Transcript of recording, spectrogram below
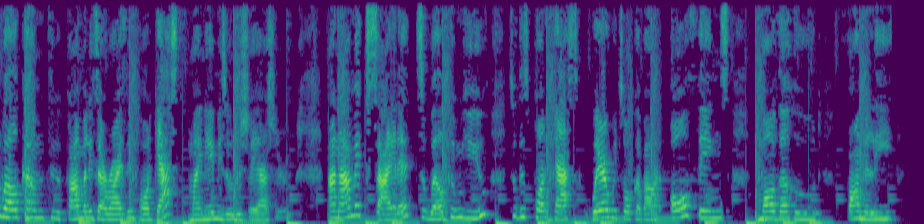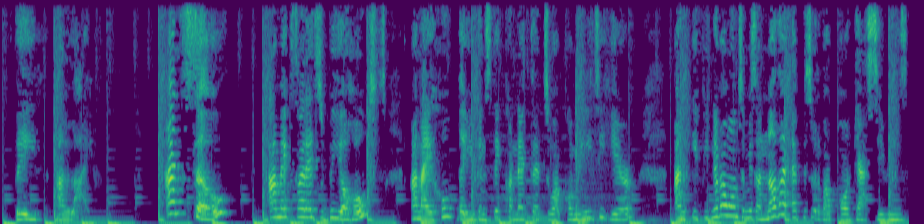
and welcome to Families Arising podcast. My name is Olusha Yashiru, and I'm excited to welcome you to this podcast where we talk about all things motherhood, family, faith, and life. And so, I'm excited to be your host, and I hope that you can stay connected to our community here. And if you never want to miss another episode of our podcast series,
